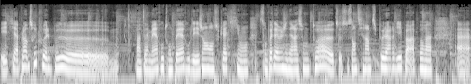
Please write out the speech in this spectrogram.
et qu'il y a plein de trucs où elle peut, euh, ta mère ou ton père ou les gens en tout cas qui ont sont pas de la même génération de toi, euh, te- se sentir un petit peu largués par rapport à à, à-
